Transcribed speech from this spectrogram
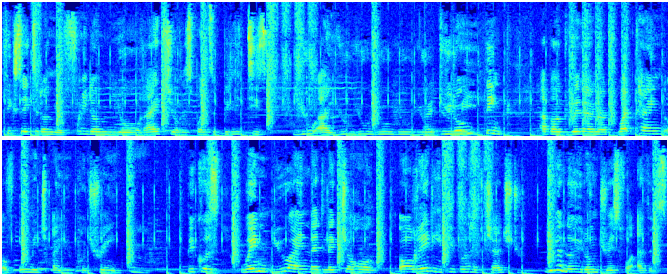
fixated on your freedom, your rights, your responsibilities, you are you, you, you, you, you. Do you don't me. think about whether or not what kind of image are you portraying. Mm. Because when you are in that lecture hall, already people have judged you, even though you don't dress for others.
